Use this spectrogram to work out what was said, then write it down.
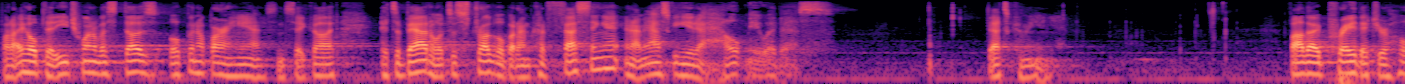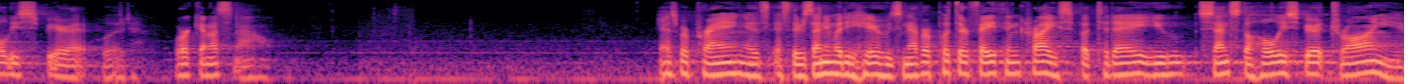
But I hope that each one of us does open up our hands and say, God, it's a battle, it's a struggle, but I'm confessing it and I'm asking you to help me with this. That's communion. Father, I pray that your Holy Spirit would work in us now. As we're praying, if, if there's anybody here who's never put their faith in Christ, but today you sense the Holy Spirit drawing you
